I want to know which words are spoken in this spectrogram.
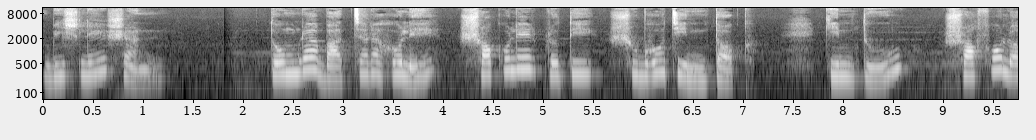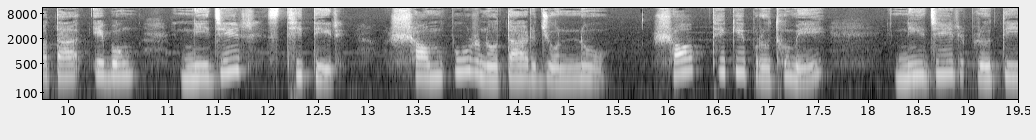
বিশ্লেষণ। তোমরা বাচ্চারা হলে সকলের প্রতি শুভচিন্তক, কিন্তু সফলতা এবং নিজের স্থিতির সম্পূর্ণতার জন্য সব থেকে প্রথমে নিজের প্রতি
